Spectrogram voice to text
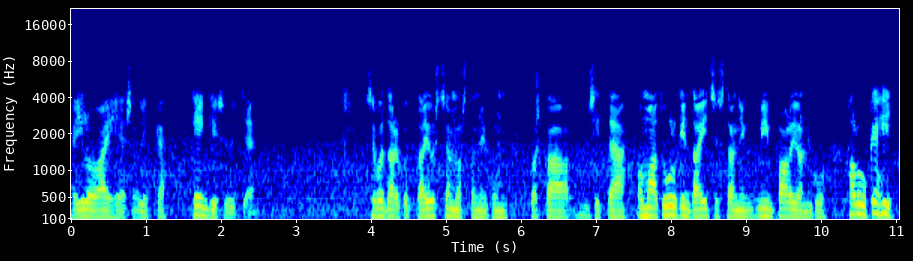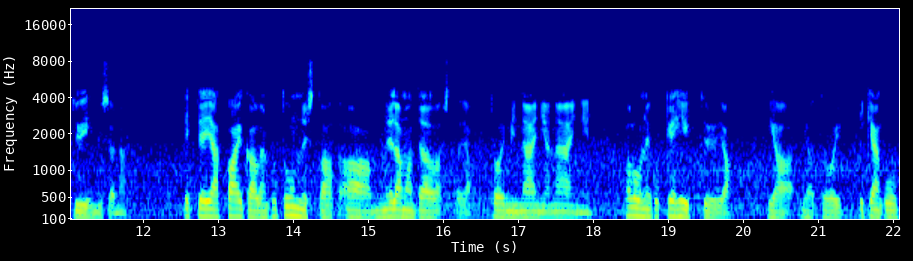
ja iloaiheeseen, eli henkisyyteen. Se voi tarkoittaa just semmoista, niin kuin, koska sitä omaa tulkintaa itsestään niin, niin paljon niin kuin, haluaa kehittyä ihmisenä, ettei jää paikalleen, kun tunnistaa, että Aa, mun elämä on tällaista ja toimin näin ja näin, niin haluaa niin kuin, kehittyä ja, ja, ja toi ikään kuin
